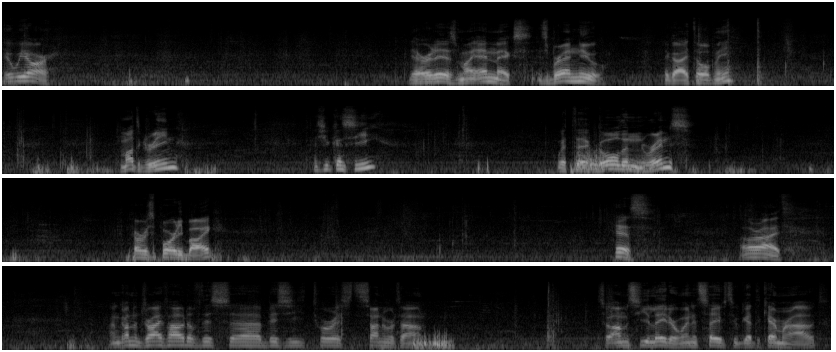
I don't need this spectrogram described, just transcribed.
here we are. There it is, my MX. It's brand new, the guy told me. Mud green, as you can see. With the golden rims. Very sporty bike. Yes. Alright. I'm gonna drive out of this uh, busy tourist Sanur town. So I'm gonna see you later when it's safe to get the camera out.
